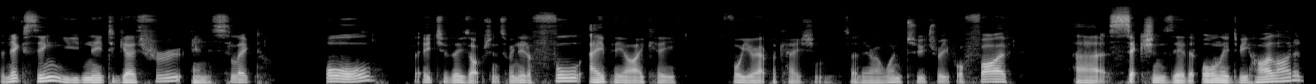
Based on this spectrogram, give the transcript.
The next thing you need to go through and select all for each of these options. We need a full API key for your application. So there are one, two, three, four, five uh, sections there that all need to be highlighted.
